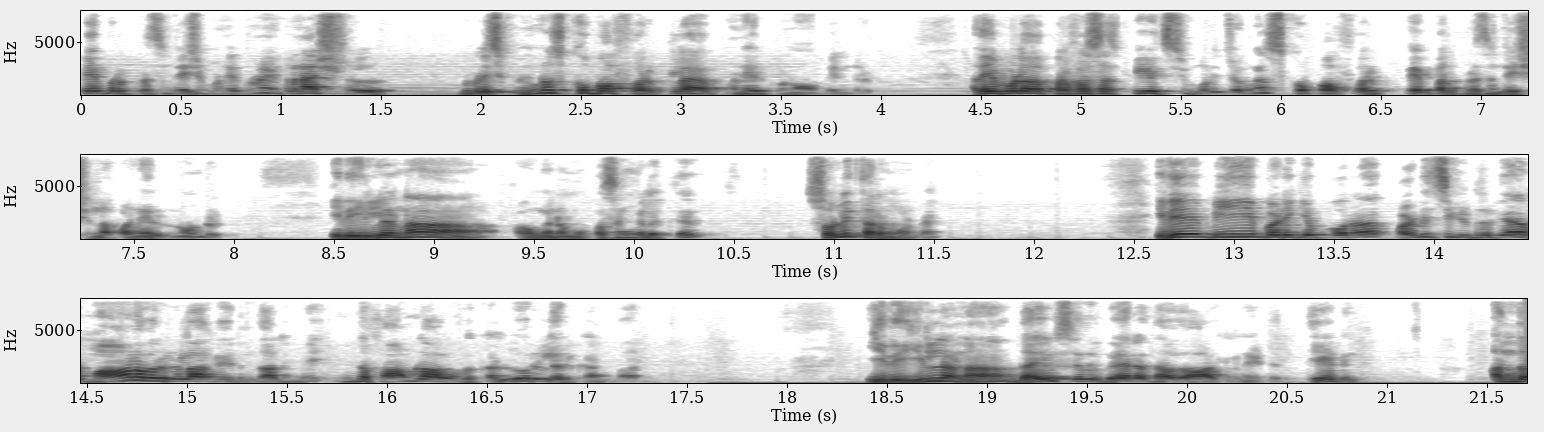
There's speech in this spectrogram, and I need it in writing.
பேப்பர் ப்ரெசன்டேஷன் பண்ணிருக்கணும் இன்டர்நேஷனல் பப்ளிஷ் பண்ணணும் ஸ்கோப் ஆஃப் ஒர்க்ல பண்ணிருக்கணும் அப்படின்னு இருக்கு. அதே போல ப்ரொஃபஸர் பிஹெச்டி முடிச்சவங்க ஸ்கோப் ஆஃப் ஒர்க் பேப்பர் ப்ரெசன்டேஷன்ல பண்ணிருக்கணும் இருக்கு. இது இல்லைன்னா அவங்க நம்ம பசங்களுக்கு சொல்லித் தர மாட்டாங்க. இதே பிஇ படிக்க போற படிச்சுக்கிட்டு இருக்க மாணவர்களாக இருந்தாலுமே இந்த ஃபார்முலா அவங்க கல்லூரியில் இருக்கான்னு பாருங்க. இது இல்லைன்னா தயவு செய்து வேற ஏதாவது ஆல்டர்னேட்டிவ் தேடுங்க. அந்த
